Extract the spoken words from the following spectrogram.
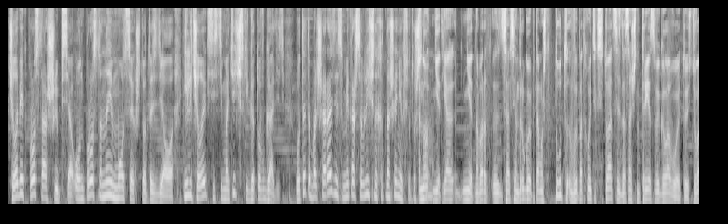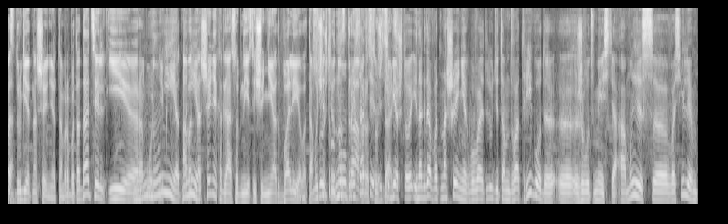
человек просто ошибся, он просто на эмоциях что-то сделал, или человек систематически готов гадить. Вот это большая разница, мне кажется, в личных отношениях все то же Но самое. нет, я нет, наоборот, э, совсем другое, потому что тут вы подходите к ситуации с достаточно трезвой головой. То есть у вас Да. другие отношения. Там работодатель и Ну, работник. Ну нет, А в нет. отношениях, когда особенно если еще не отболела, там очень Слушайте, трудно ну, здраво рассуждать. себе, что иногда в отношениях бывает люди там 2-3 года э, живут вместе, а мы с э, Василием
